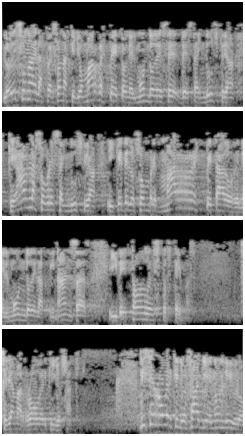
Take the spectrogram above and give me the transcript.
lo dice una de las personas que yo más respeto en el mundo de, de, esta industria, que habla sobre esa industria y que es de los hombres más respetados en el mundo de las finanzas y de todos estos temas. Se llama Robert Kiyosaki. Dice Robert Kiyosaki en un libro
